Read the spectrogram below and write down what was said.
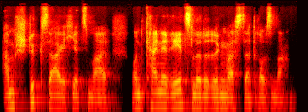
am Stück, sage ich jetzt mal, und keine Rätsel oder irgendwas daraus machen.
